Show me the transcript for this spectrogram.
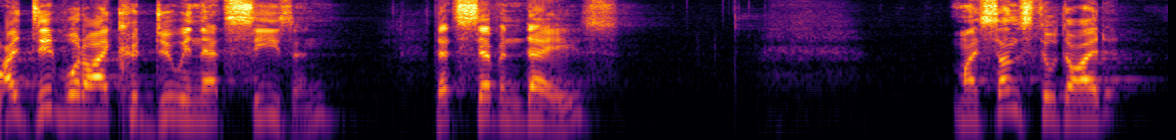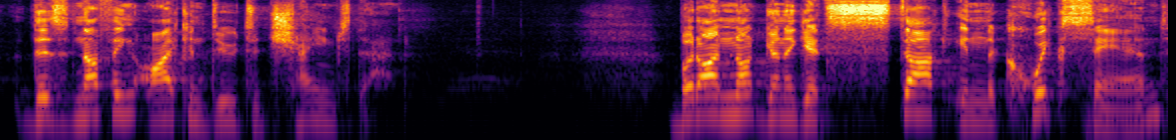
I did what I could do in that season, that seven days. My son still died. There's nothing I can do to change that. But I'm not going to get stuck in the quicksand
